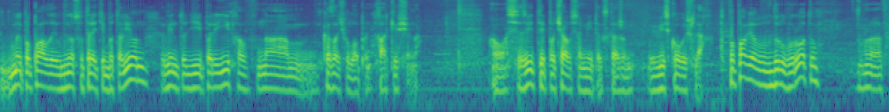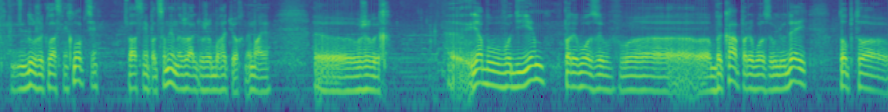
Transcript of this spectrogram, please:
ми попали в 93-й батальйон. Він тоді переїхав на Казачу Лопань, Харківщина. Ось звідти почався мій, так скажемо, військовий шлях. Попав я в другу роту. Дуже класні хлопці, класні пацани. На жаль, вже багатьох немає е, в живих. Е, Я був водієм, перевозив е, БК, перевозив людей. Тобто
